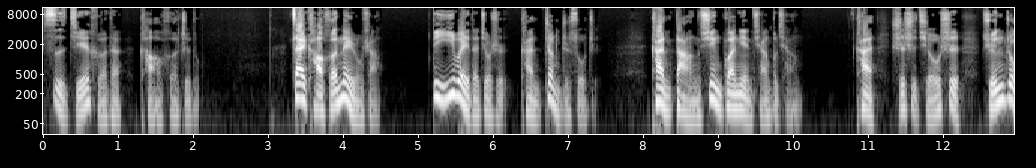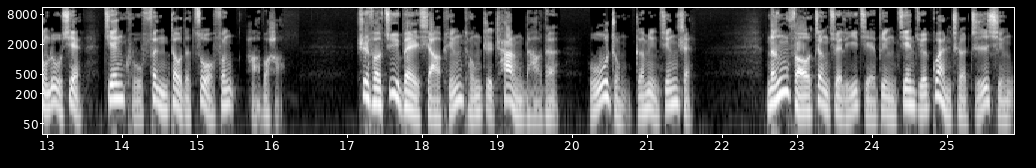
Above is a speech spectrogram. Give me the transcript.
四结合的考核制度。在考核内容上，第一位的就是看政治素质，看党性观念强不强，看实事求是、群众路线、艰苦奋斗的作风好不好，是否具备小平同志倡导的五种革命精神。能否正确理解并坚决贯彻执行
